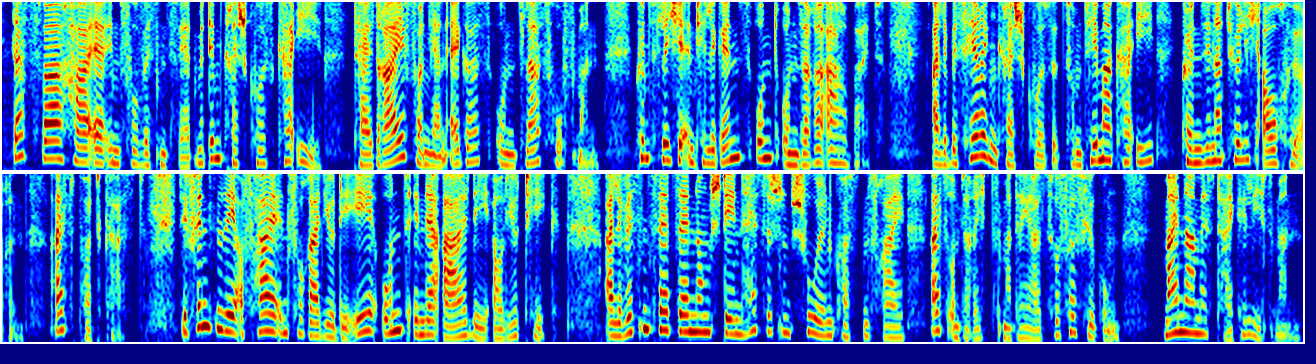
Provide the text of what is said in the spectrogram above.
Das war HR Info Wissenswert mit dem Crashkurs KI, Teil 3 von Jan Eggers und Lars Hofmann. Künstliche Intelligenz und unsere Arbeit. Alle bisherigen Crashkurse zum Thema KI können Sie natürlich auch hören, als Podcast. Sie finden sie auf hrinforadio.de und in der ARD Audiothek. Alle Wissenswertsendungen stehen hessischen Schulen kostenfrei als Unterrichtsmaterial zur Verfügung. Mein Name ist Heike Liesmann.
